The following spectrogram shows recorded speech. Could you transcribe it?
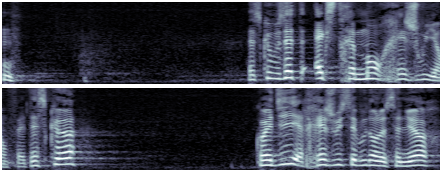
Est-ce que vous êtes extrêmement réjouis en fait? Est-ce que, quand il dit réjouissez-vous dans le Seigneur,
